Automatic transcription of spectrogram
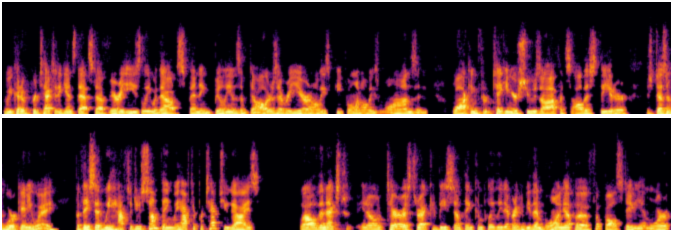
we could have protected against that stuff very easily without spending billions of dollars every year and all these people and all these wands and walking through, taking your shoes off. It's all this theater, which doesn't work anyway. But they said, we have to do something. We have to protect you guys. Well, the next, you know, terrorist threat could be something completely different. It could be them blowing up a football stadium or,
